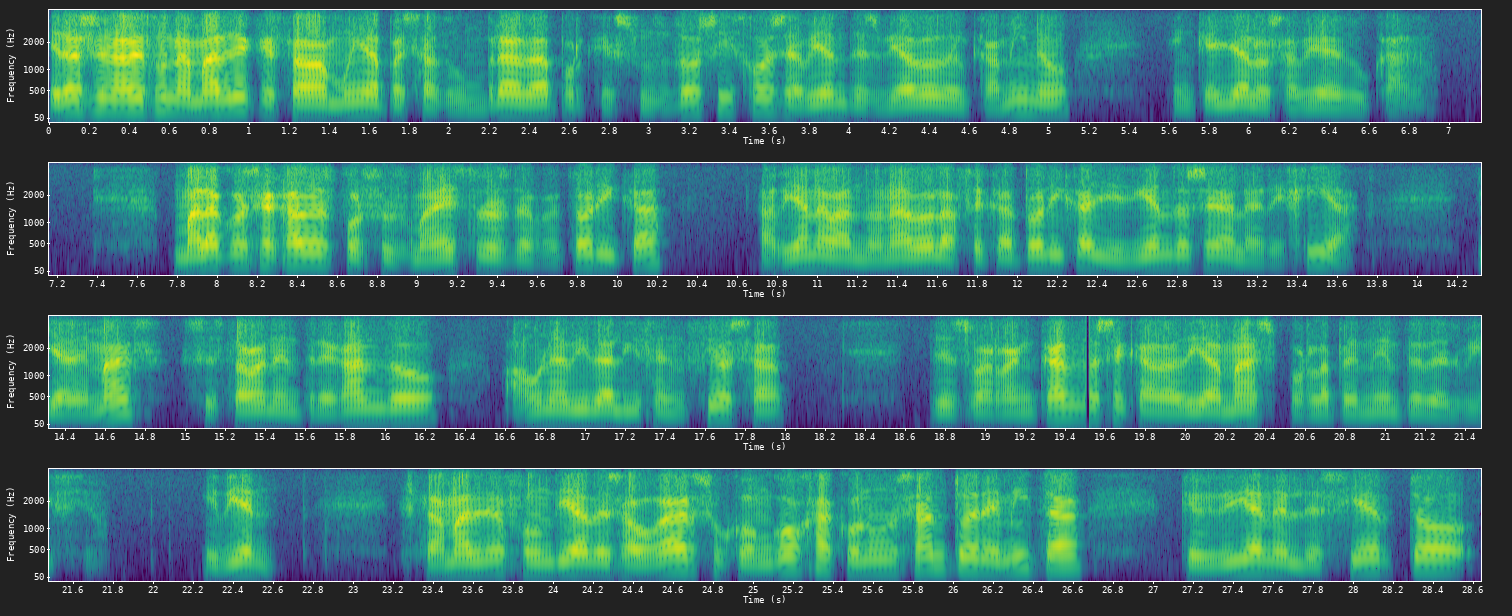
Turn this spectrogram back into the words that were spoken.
Érase una vez una madre que estaba muy apesadumbrada porque sus dos hijos se habían desviado del camino en que ella los había educado. Mal aconsejados por sus maestros de retórica, habían abandonado la fe católica y hiriéndose a la herejía, y además se estaban entregando a una vida licenciosa, desbarrancándose cada día más por la pendiente del vicio. Y bien, esta madre fue un día a desahogar su congoja con un santo eremita que vivía en el desierto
